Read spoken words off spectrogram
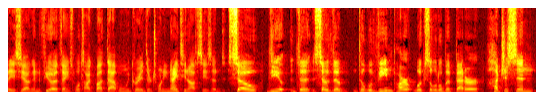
Thaddeus Young and a few other things. We'll talk about that when we grade their 2019 offseason. So the the so the the LaVine part looks a little bit better. Hutchison,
